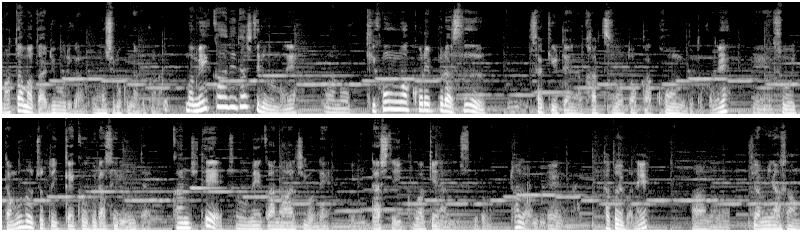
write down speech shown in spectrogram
またまた料理が面白くなるから。まあメーカーで出してるのもね、あの、基本はこれプラス、さっき言ったようなカツオとか昆布とかね、えーそういったものをちょっと一回くぐらせるみたいな感じで、そのメーカーの味をね、えー出していくわけなんですけど、ただね、例えばね、あの、じゃあ皆さん、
